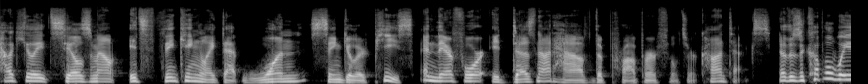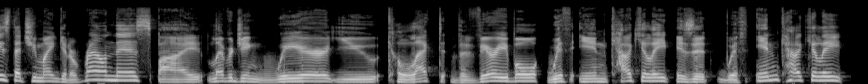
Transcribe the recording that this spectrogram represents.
calculate sales amount, it's thinking like that one singular piece, and therefore it does not have the proper filter context. Now, there's a couple ways that you might get around this by leveraging where you collect the variable within calculate. Is it within calculate?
